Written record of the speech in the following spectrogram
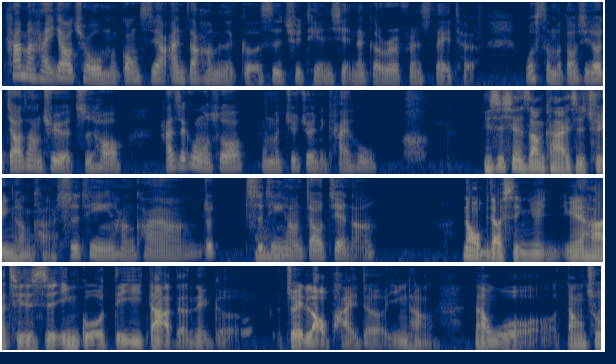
他们还要求我们公司要按照他们的格式去填写那个 reference letter。我什么东西都交上去了之后，还是跟我说我们拒绝你开户。你是线上开还是去银行开？实体银行开啊，就实体银行交件啊。那我比较幸运，因为它其实是英国第一大的那个最老牌的银行。那我当初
